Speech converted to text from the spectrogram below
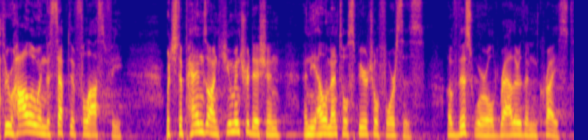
through hollow and deceptive philosophy, which depends on human tradition and the elemental spiritual forces of this world rather than Christ.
